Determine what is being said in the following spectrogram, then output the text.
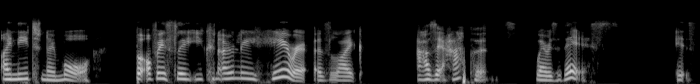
I need to know more. But obviously, you can only hear it as like as it happens. Whereas this, it's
